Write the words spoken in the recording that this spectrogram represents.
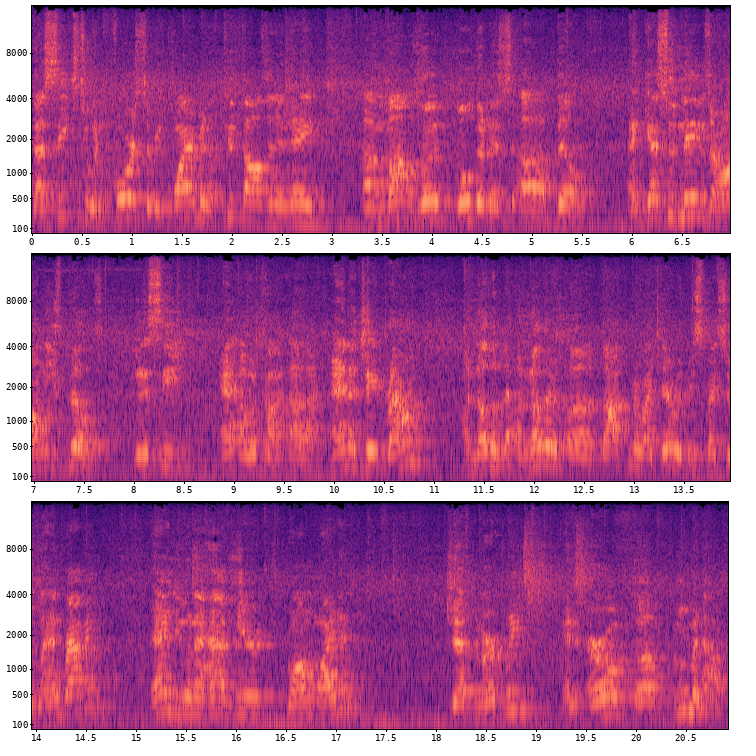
that seeks to enforce the requirement of 2008 uh, Mount Hood Wilderness uh, Bill. And guess whose names are on these bills? You're to see Anna, uh, Anna J. Brown, another, another uh, document right there with respect to land grabbing. And you're going to have here Ron Wyden, Jeff Merkley, and Earl uh, Blumenauer.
